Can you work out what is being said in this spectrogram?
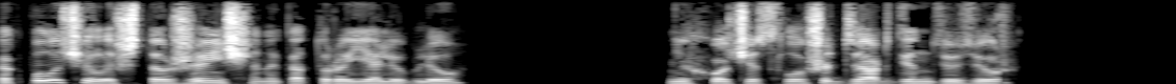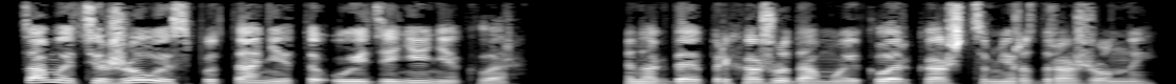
Как получилось, что женщина, которую я люблю, не хочет слушать Джардин Дюзюр? Самое тяжелое испытание — это уединение, Клэр. Иногда я прихожу домой, и Клэр кажется мне раздраженной.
